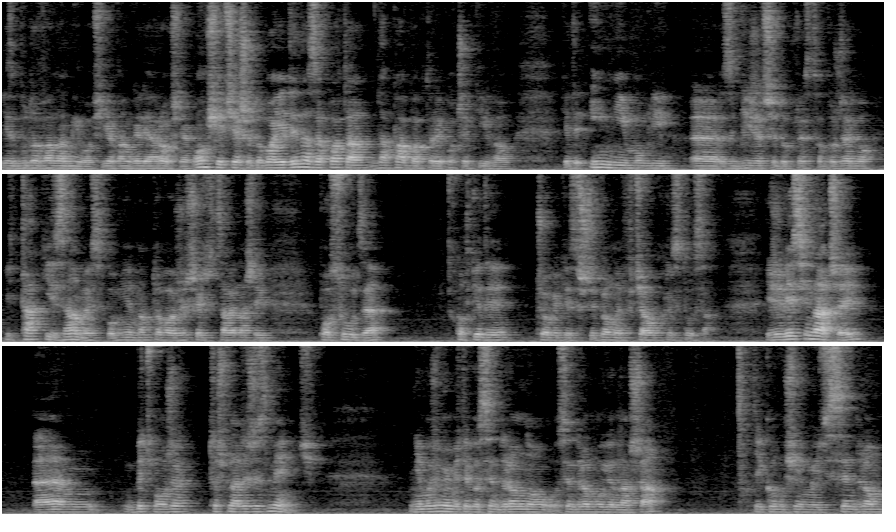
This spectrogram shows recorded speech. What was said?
jest budowana miłość i Ewangelia rośnie. On się cieszy, to była jedyna zapłata dla Pawła, której oczekiwał, kiedy inni mogli e, zbliżać się do Królestwa Bożego i taki zamysł powinien nam towarzyszyć w całej naszej posłudze, od kiedy człowiek jest wszczepiony w ciało Chrystusa. Jeżeli jest inaczej, em, być może coś należy zmienić. Nie możemy mieć tego syndromu, syndromu Jonasza, tylko musimy mieć syndrom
